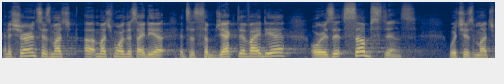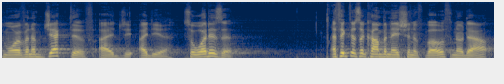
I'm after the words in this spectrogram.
And assurance is much, uh, much more this idea. It's a subjective idea, or is it substance, which is much more of an objective idea? So what is it? I think there's a combination of both, no doubt,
